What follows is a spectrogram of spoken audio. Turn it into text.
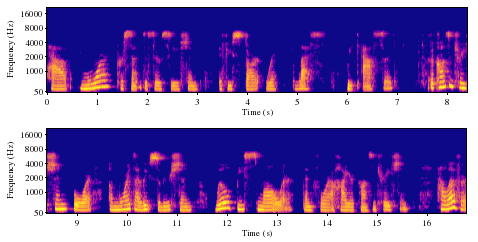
have more percent dissociation if you start with less weak acid? The concentration for a more dilute solution will be smaller than for a higher concentration. However,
